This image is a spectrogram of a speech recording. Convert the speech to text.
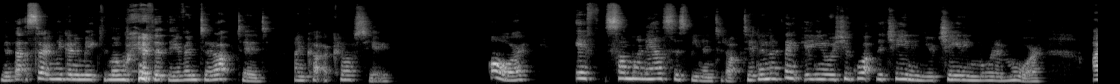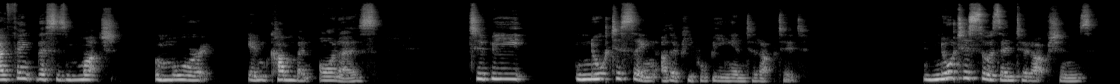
You know, that's certainly going to make them aware that they've interrupted and cut across you or if someone else has been interrupted. And I think, you know, as you go up the chain and you're chairing more and more, I think this is much more incumbent on us to be noticing other people being interrupted. Notice those interruptions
